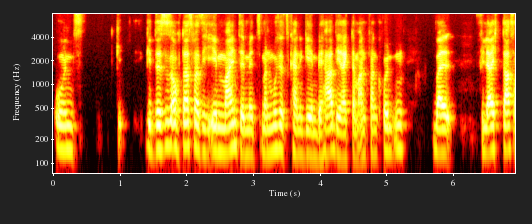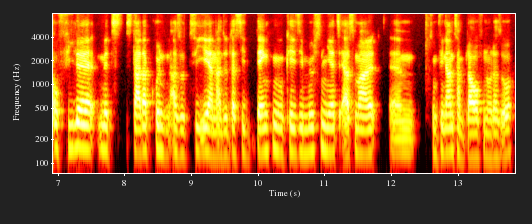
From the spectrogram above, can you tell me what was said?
Und das ist auch das, was ich eben meinte mit, man muss jetzt keine GmbH direkt am Anfang gründen, weil vielleicht das auch viele mit Startup-Gründen assoziieren. Also, dass sie denken, okay, sie müssen jetzt erstmal ähm, zum Finanzamt laufen oder so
